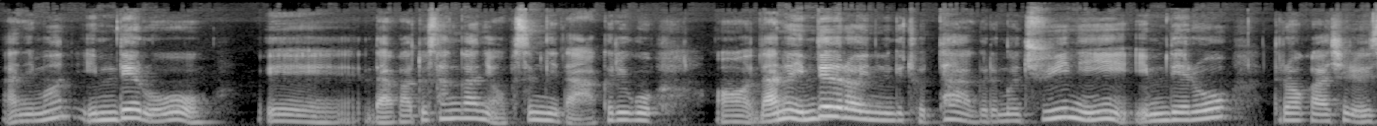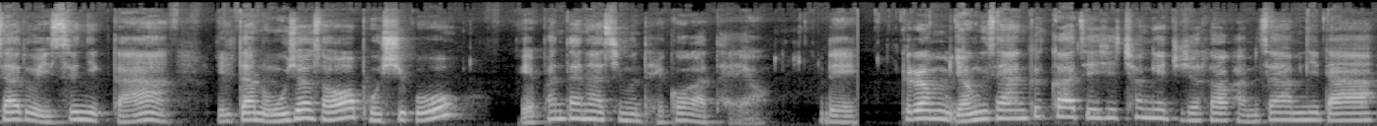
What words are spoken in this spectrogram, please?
아니면 임대로 예, 나가도 상관이 없습니다. 그리고 어, 나는 임대 들어있는 게 좋다. 그러면 주인이 임대로 들어가실 의사도 있으니까 일단 오셔서 보시고 예, 판단하시면 될 것 같아요. 네. 그럼 영상 끝까지 시청해 주셔서 감사합니다.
